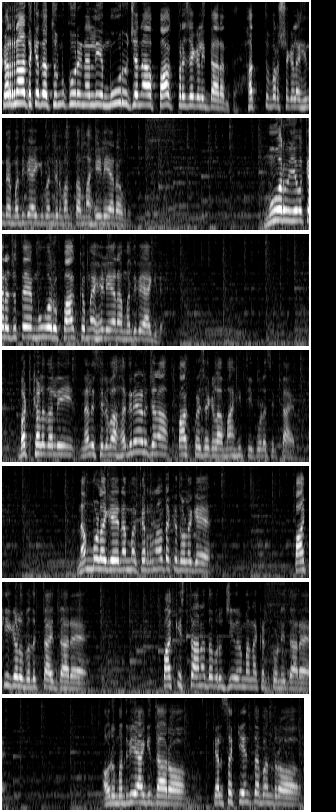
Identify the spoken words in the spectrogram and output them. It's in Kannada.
ಕರ್ನಾಟಕದ ತುಮಕೂರಿನಲ್ಲಿ ಮೂರು ಜನ ಪಾಕ್ ಪ್ರಜೆಗಳಿದ್ದಾರಂತೆ. ಹತ್ತು ವರ್ಷಗಳ ಹಿಂದೆ ಮದುವೆಯಾಗಿ ಬಂದಿರುವಂಥ ಮಹಿಳೆಯರವರು. ಮೂವರು ಯುವಕರ ಜೊತೆ ಮೂವರು ಪಾಕ್ ಮಹಿಳೆಯರ ಮದುವೆಯಾಗಿದೆ. ಭಟ್ಕಳದಲ್ಲಿ ನೆಲೆಸಿರುವ ಹದಿನೇಳು ಜನ ಪಾಕ್ ಪ್ರಜೆಗಳ ಮಾಹಿತಿ ಕೂಡ ಸಿಗ್ತಾ ಇದೆ. ನಮ್ಮೊಳಗೆ, ನಮ್ಮ ಕರ್ನಾಟಕದೊಳಗೆ ಪಾಕಿಗಳು ಬದುಕ್ತಾ ಇದ್ದಾರೆ. ಪಾಕಿಸ್ತಾನದವರು ಜೀವನವನ್ನು ಕಟ್ಕೊಂಡಿದ್ದಾರೆ. ಅವರು ಮದುವೆಯಾಗಿದ್ದಾರೋ, ಕೆಲಸಕ್ಕೆ ಅಂತ ಬಂದರೋ,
